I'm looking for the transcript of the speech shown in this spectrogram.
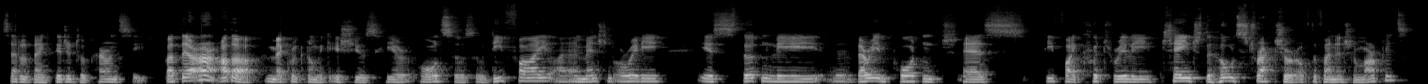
central bank digital currency. But there are other macroeconomic issues here also. So DeFi, I mentioned already, is certainly uh, very important as DeFi could really change the whole structure of the financial markets.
